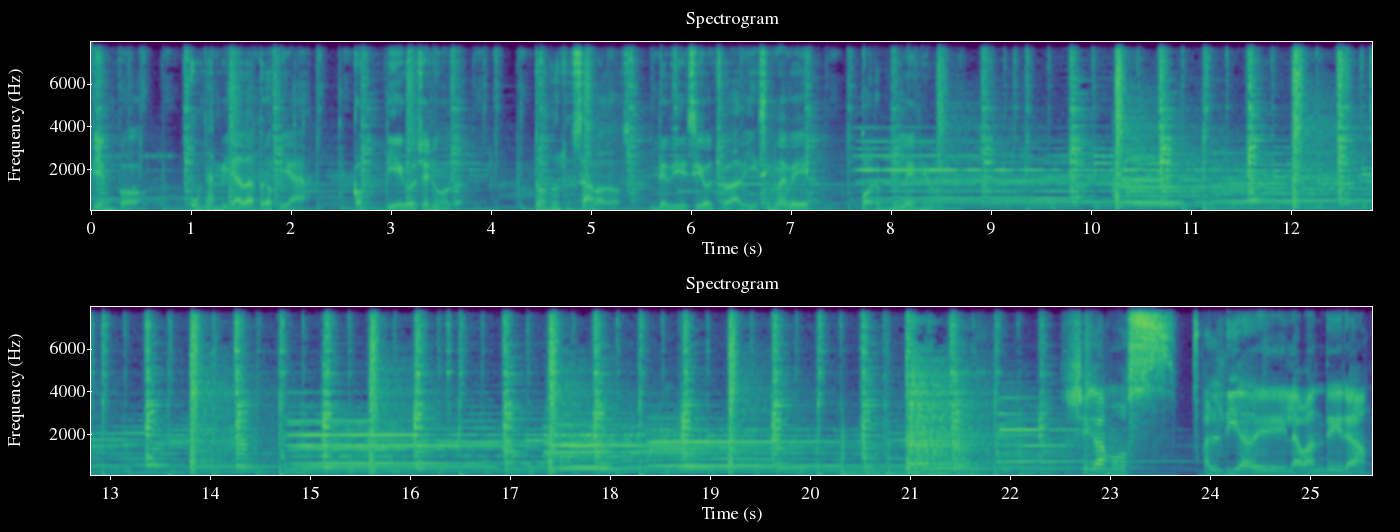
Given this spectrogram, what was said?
tiempo. Una mirada propia con Diego Genud. Todos los sábados de 18 a 19 por Milenio. Llegamos al día de la bandera,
